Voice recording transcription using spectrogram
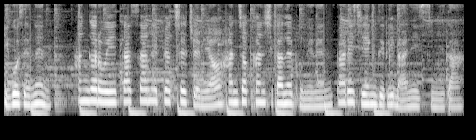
이곳에는 한가로이 따스한 햇볕을 쬐며 한적한 시간을 보내는 파리지행들이 많이 있습니다.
